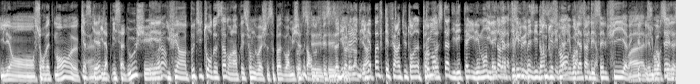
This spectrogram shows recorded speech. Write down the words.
Il est en survêtement, euh, casquette. Il a pris sa douche et, et voilà. il fait un petit tour de stade. On a l'impression de, ouais, je sais pas, de voir Michel Ouais, Sardou fait ses adieux à l'Olympia. il n'a pas fait faire un tour, un tour Comment de stade, il est, il est monté Il a dans la, la tribune, tribune, tout présidentielle, il est doucement. Il a fait des selfies avec Ouais, quelques supporters.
